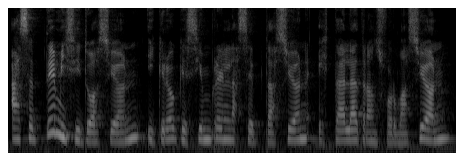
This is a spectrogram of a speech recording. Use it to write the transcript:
Acepté mi situación y creo que siempre en la aceptación está la transformación.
